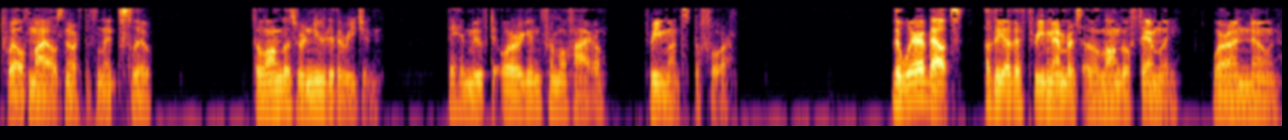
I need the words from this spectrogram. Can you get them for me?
12 miles north of Lint Slough. The Longos were new to the region. They had moved to Oregon from Ohio three months before. The whereabouts of the other three members of the Longo family were unknown.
